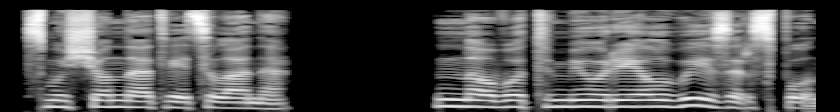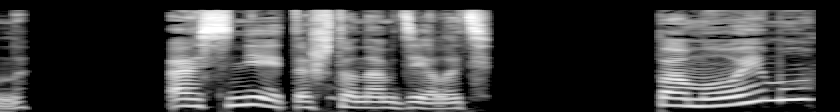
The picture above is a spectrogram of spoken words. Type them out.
— смущенно ответила она. «Но вот Мюриэл Уизерспун, а с ней-то что нам делать?» «По-моему,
